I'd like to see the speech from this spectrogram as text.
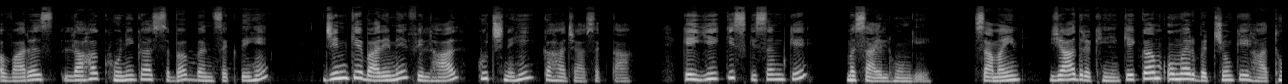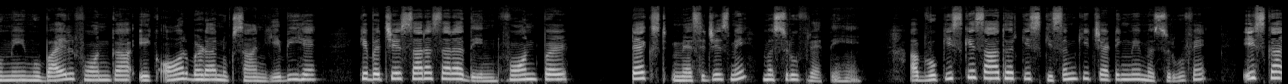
عوارض لاحق ہونے کا سبب بن سکتے ہیں، جن کے بارے میں فی الحال کچھ نہیں کہا جا سکتا کہ یہ کس قسم کے مسائل ہوں گے۔ سامعین، یاد رکھیں کہ کم عمر بچوں کے ہاتھوں میں موبائل فون کا ایک اور بڑا نقصان یہ بھی ہے کہ بچے سارا سارا دن فون پر ٹیکسٹ میسیجز میں مصروف رہتے ہیں۔ اب وہ کس کے ساتھ اور کس قسم کی چیٹنگ میں مصروف ہیں، اس کا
